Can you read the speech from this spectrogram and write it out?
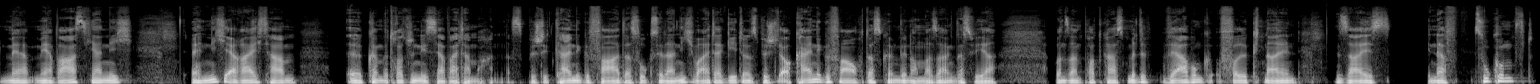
mehr, mehr war es ja nicht, äh, nicht erreicht haben, können wir trotzdem nächstes Jahr weitermachen. Es besteht keine Gefahr, dass Huxela nicht weitergeht und es besteht auch keine Gefahr, auch das können wir nochmal sagen, dass wir unseren Podcast mit Werbung vollknallen, sei es in der Zukunft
